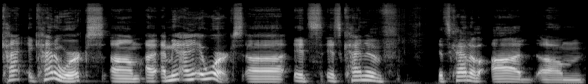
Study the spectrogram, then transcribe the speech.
kind it kind of works. Um, I, I mean, it works. Uh, it's it's kind of it's kind of odd. Um,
